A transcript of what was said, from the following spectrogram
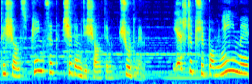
1577. Jeszcze przypomnijmy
